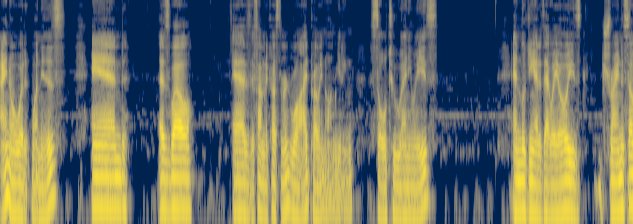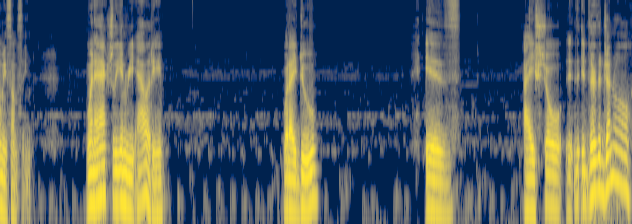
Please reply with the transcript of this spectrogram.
I know what one is. And as well as if I'm the customer, well, I'd probably know I'm getting sold to anyways. And looking at it that way, oh, he's trying to sell me something. When actually, in reality, what I do is I show it, it, there's a general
